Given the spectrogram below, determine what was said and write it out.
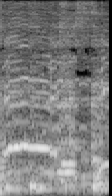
Hey,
